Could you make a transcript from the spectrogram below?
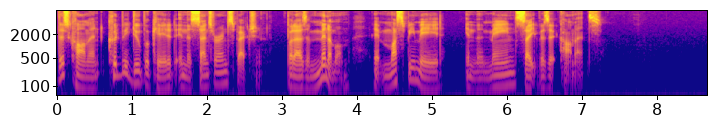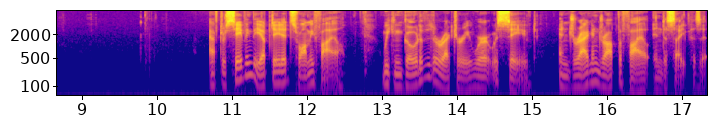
This comment could be duplicated in the sensor inspection, but as a minimum, it must be made in the main site visit comments. After saving the updated SWAMI file, we can go to the directory where it was saved and drag and drop the file into Site Visit.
